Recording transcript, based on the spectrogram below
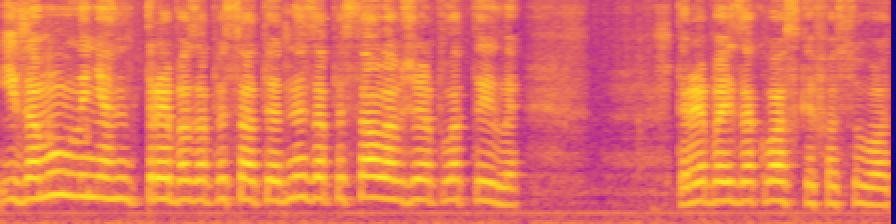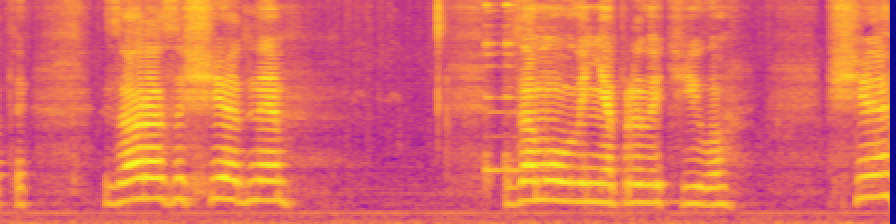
І замовлення треба записати. Одне записала, вже оплатили. Треба і закваски фасувати. Зараз ще одне замовлення прилетіло. Ще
